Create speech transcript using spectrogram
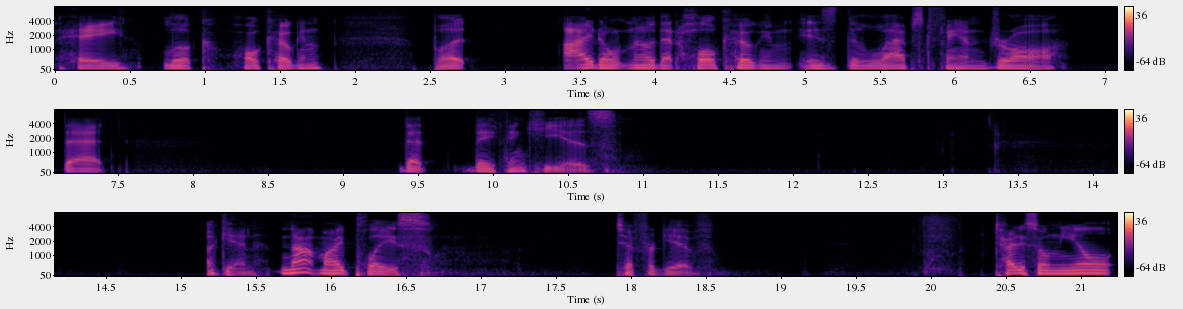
hey, look, Hulk Hogan. But I don't know that Hulk Hogan is the lapsed fan draw that that they think he is. Again, not my place to forgive. Titus O'Neil,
